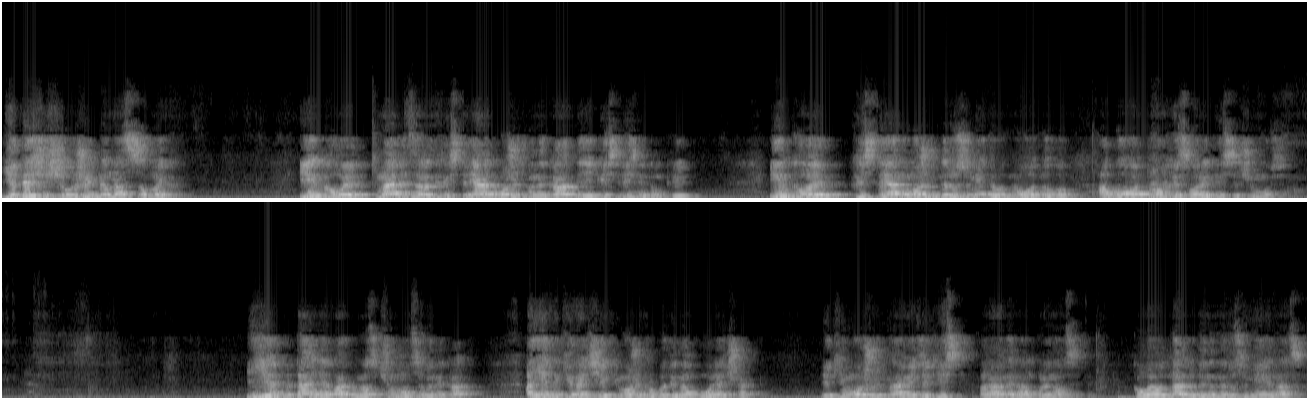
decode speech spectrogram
Є дещо, що лежить на нас самих. Інколи навіть серед християн можуть виникати якісь різні думки. Інколи християни можуть не розуміти одне одного або трохи сваритися чомусь. І є питання так, у нас, чому це виникає? А є такі речі, які можуть робити нам боляче, які можуть навіть якісь рани нам приносити. Коли одна людина не розуміє нас,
